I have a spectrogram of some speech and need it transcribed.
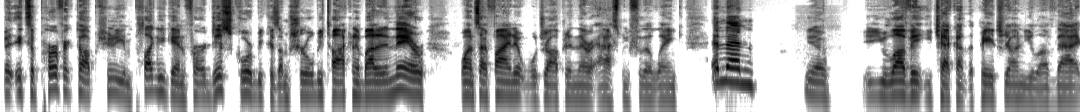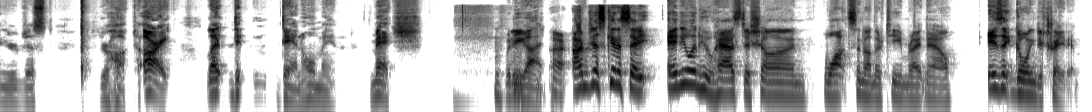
But it's a perfect opportunity and plug again for our Discord because I'm sure we'll be talking about it in there. Once I find it, we'll drop it in there. Ask me for the link, and then, you know, you love it. You check out the Patreon. You love that, and you're just you're hooked. All right, let Dan Holman, Mitch. What do you got? I'm just gonna say anyone who has Deshaun Watson on their team right now isn't going to trade him.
